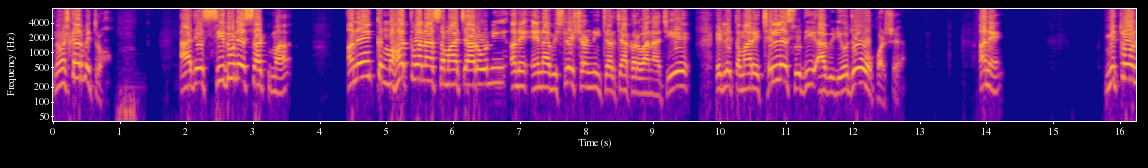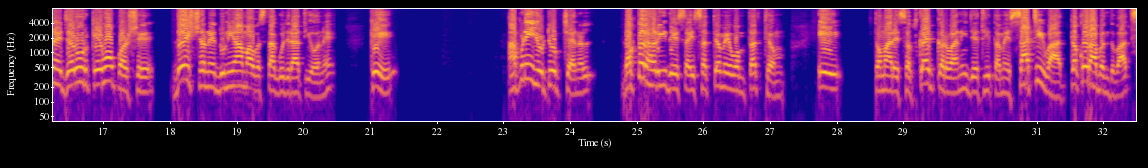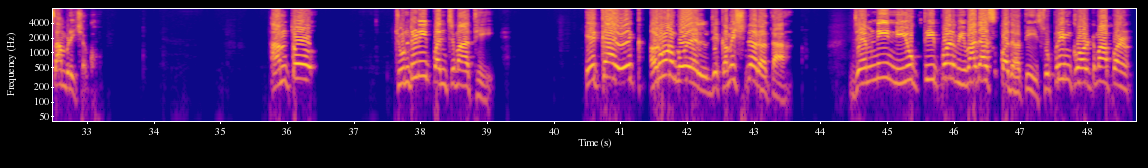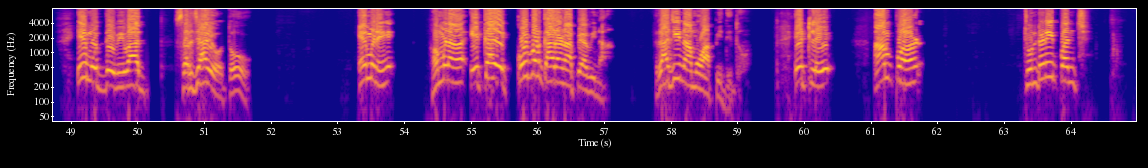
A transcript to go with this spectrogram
નમસ્કાર મિત્રો. આજે સીધું ને સટમાં અનેક મહત્વના સમાચારોની અને એના વિશ્લેષણની ચર્ચા કરવાના છીએ. એટલે તમારે છેલ્લે સુધી આ વીડિયો જોવો પડશે. અને મિત્રોને જરૂર કહેવું પડશે, દેશ અને દુનિયામાં વસતા ગુજરાતીઓને, કે આપણી યુટ્યુબ ચેનલ ડોક્ટર હરિદેસાઈ સત્યમ એવમ તથ્યમ એ તમારે સબસ્ક્રાઇબ કરવાની જેથી તમે સાચી વાત, ટકોરાબંધ વાત સાંભળી શકો. આમ તો ચૂંટણી પંચમાંથી એકાએક અરુણ ગોયલ જે કમિશનર હતા, જેમની નિયુક્તિ પણ વિવાદાસ્પદ હતી, સુપ્રીમ કોર્ટમાં પણ એ મુદ્દે વિવાદ સર્જાયો હતો. એમણે હમણાં એકાએક કોઈ પણ કારણ આપ્યા વિના રાજીનામું આપી દીધું. એટલે આમ પણ ચૂંટણી પંચ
